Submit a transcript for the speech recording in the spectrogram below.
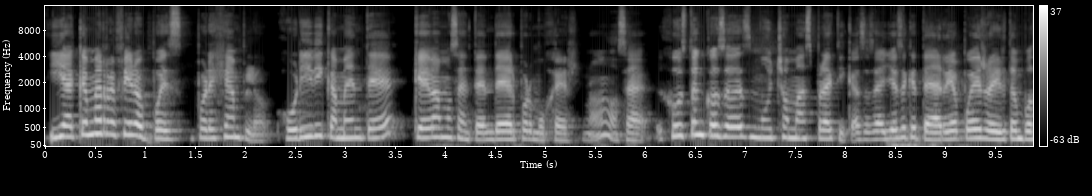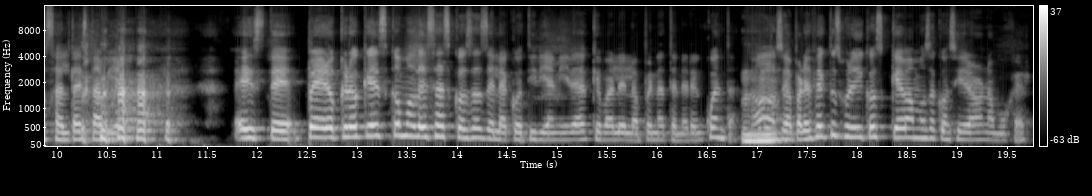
¿Y a qué me refiero? Pues, por ejemplo, jurídicamente, ¿qué vamos a entender por mujer? ¿No? O sea, justo en cosas mucho más prácticas. O sea, yo sé que te daría, puedes reírte en voz alta, está bien. Este, pero creo que es como de esas cosas de la cotidianidad que vale la pena tener en cuenta, ¿no? O sea, para efectos jurídicos, ¿qué vamos a considerar una mujer?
